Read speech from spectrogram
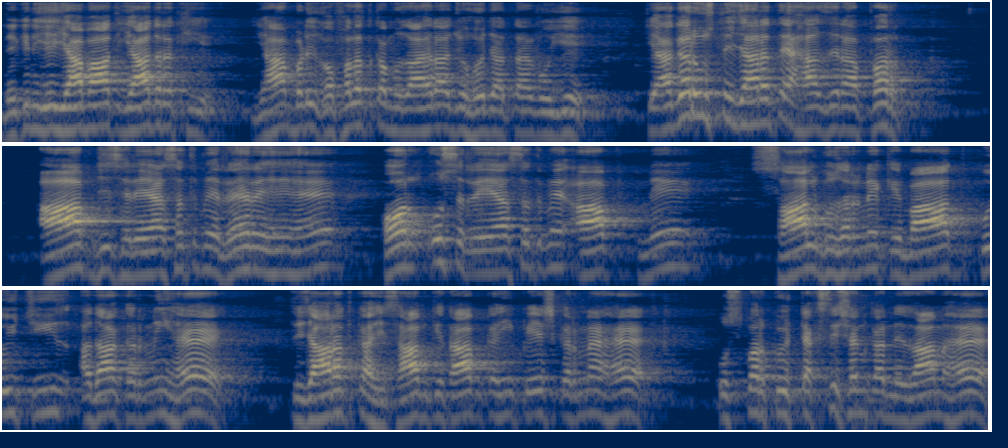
لیکن یہ یا بات یاد رکھیے، یہاں بڑی غفلت کا مظاہرہ جو ہو جاتا ہے وہ یہ کہ اگر اس تجارت حاضرہ پر آپ جس ریاست میں رہ رہے ہیں اور اس ریاست میں آپ نے سال گزرنے کے بعد کوئی چیز ادا کرنی ہے، تجارت کا حساب کتاب کہیں پیش کرنا ہے، اس پر کوئی ٹیکسیشن کا نظام ہے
